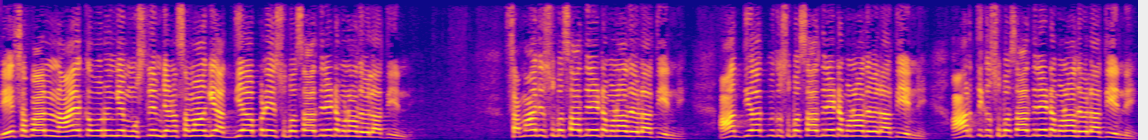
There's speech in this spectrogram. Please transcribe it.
දේශපාලන නායකවරුන්ගේ මුස්ලිම් ජන සමාජයේ අධ්‍යාපනයේ සුභසාධනයට මොනවද වෙලා තියෙන්නේ? සමාජ සුභසාධනයට මොනවද වෙලා තියෙන්නේ? ආධ්‍යාත්මික සුභසාධනයට මොනවද වෙලා තියෙන්නේ? ආර්ථික සුභසාධනයට මොනවද වෙලා තියෙන්නේ?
